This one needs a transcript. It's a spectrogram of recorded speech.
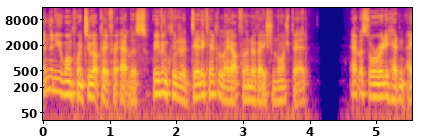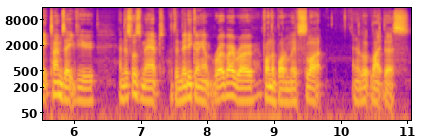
In the new 1.2 update for Atlas, we've included a dedicated layout for the Novation Launchpad. Atlas already had an 8x8 view, and this was mapped with the MIDI going up row by row from the bottom left slot, and it looked like this.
